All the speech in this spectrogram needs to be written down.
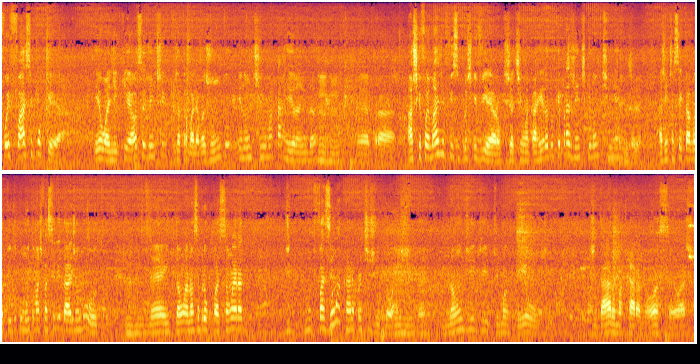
Foi fácil porque eu, a Nick e Elsa, a gente já trabalhava junto e não tinha uma carreira ainda. Uhum. É, pra... Acho que foi mais difícil para os que vieram, que já tinham uma carreira, do que para gente que não tinha ainda. Entendi. né? A gente aceitava tudo com muito mais facilidade um do outro. Uhum. Né? Então a nossa preocupação era de fazer uma cara para Tijuca, eu acho. Uhum. né? Não de, de, de manter ou de, de dar uma cara nossa, eu acho.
